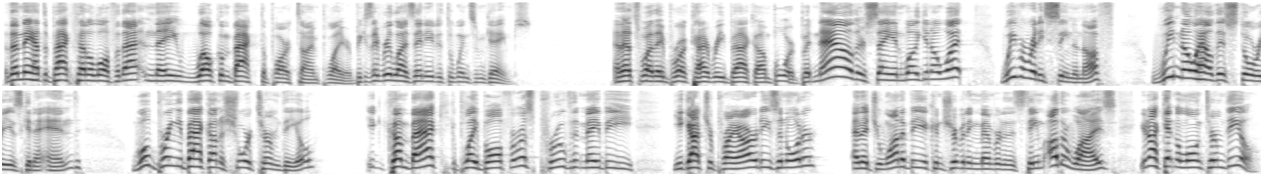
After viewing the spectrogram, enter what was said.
And then they had to backpedal off of that, and they welcome back the part-time player because they realized they needed to win some games. And that's why they brought Kyrie back on board. But now they're saying, well, you know what? We've already seen enough. We know how this story is going to end. We'll bring you back on a short term deal. You can come back, you can play ball for us, prove that maybe you got your priorities in order and that you want to be a contributing member to this team. Otherwise, you're not getting a long term deal.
